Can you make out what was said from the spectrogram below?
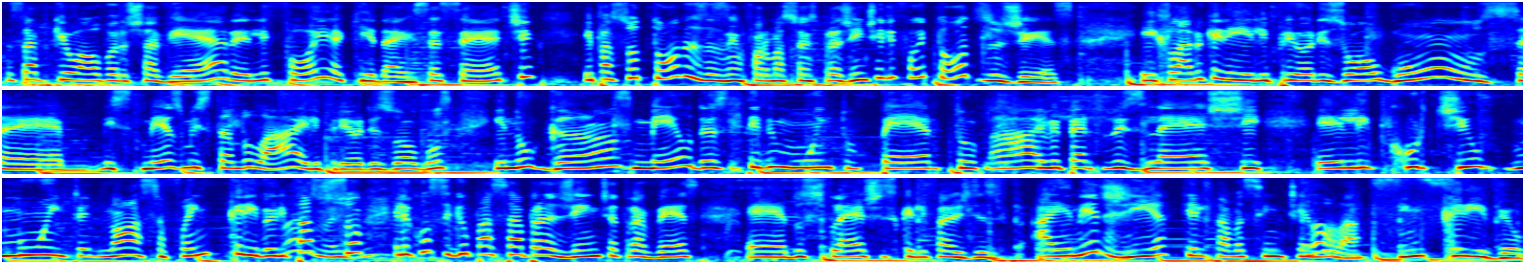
Você sabe que o Álvaro Xavier, ele foi aqui da RC7 e passou todas as informações pra gente, ele foi todos os dias. E claro que ele, ele priorizou alguns, é, mesmo estando lá, ele priorizou alguns. E no Guns, meu Deus, ele teve esteve muito perto, Ai. esteve perto do Slash, ele curtiu muito, ele, nossa, foi incrível. Ele passou, mas... ele conseguiu passar pra gente através é, dos flashes que ele faz, a energia que ele estava sentindo nossa. lá. Incrível.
